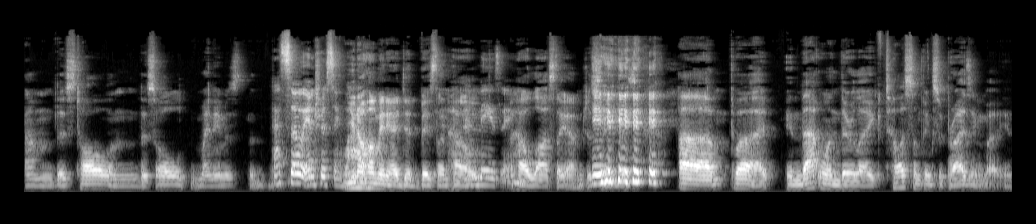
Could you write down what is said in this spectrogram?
I'm this tall and this old. My name is That's so interesting. Wow. You know how many I did based on how Amazing. how lost I am. Just um, but in that one, they're like, "Tell us something surprising about you."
